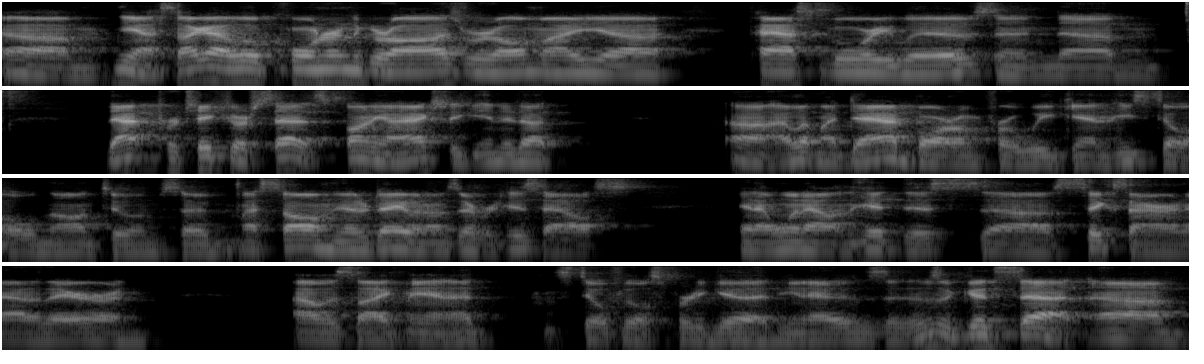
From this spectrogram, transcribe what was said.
um, yeah so i got a little corner in the garage where all my uh, past glory lives and um, that particular set is funny i actually ended up uh, I let my dad borrow them for a weekend, and he's still holding on to them. So I saw him the other day when I was over at his house, and I went out and hit this uh, six iron out of there, and I was like, man, that still feels pretty good. You know, it was a, it was a good set. Um,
